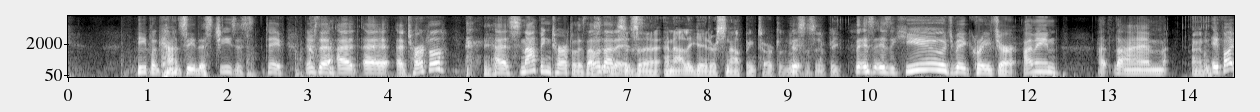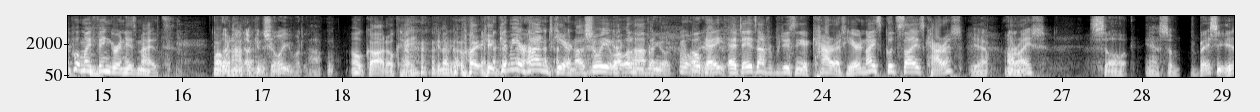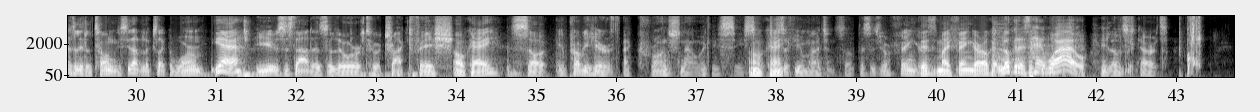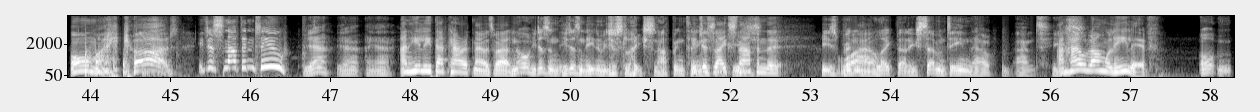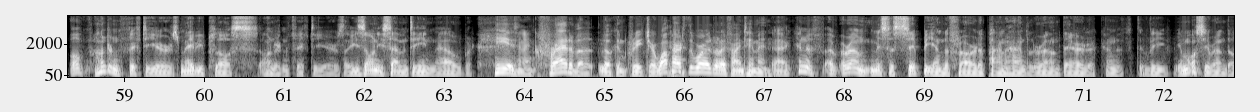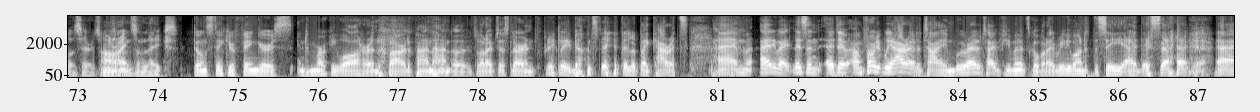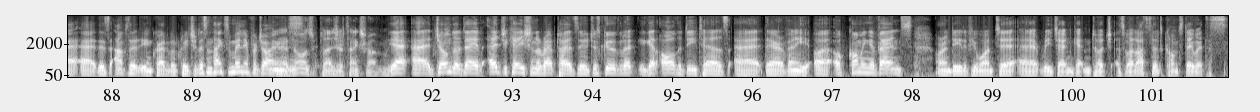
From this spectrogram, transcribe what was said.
People can't see this. Jesus, Dave. There's a a, a, a turtle, a snapping turtle. Is that what that this is? is uh, an alligator snapping turtle, Mississippi. This is a huge, big creature. I mean, uh, um, And- if I put my finger in his mouth, what I would can, happen? I can show you what'll happen. Oh God, okay. You're not gonna, give me your hand here, and I'll show you what will happen. bring it. Come on, Okay, uh, Dave's after producing a carrot here. Nice, good sized carrot. Yeah. All Um, right. So yeah, so basically his little tongue, you see that looks like a worm. Yeah. He uses that as a lure to attract fish. Okay. So you'll probably hear a crunch now. Till you see. So Okay. just if you imagine. So this is your finger. This is my finger. Okay. Look at his head. Wow. he loves his carrots. Oh my God. He just snapped in two. Yeah, yeah, yeah. And he'll eat that carrot now as well. No, he doesn't. He doesn't eat them. He just likes snapping things. he just Like, likes he's- snapping the. He's been Wow. like that. He's 17 now, and he's, And how long will he live? Oh, oh, 150 years, maybe plus 150 years. He's only 17 now, but He is an incredible looking creature. What part of the world would I find him in? uh, kind of around Mississippi and the Florida Panhandle, around there, they're kind of be yeah, mostly around those areas, All right. ponds and lakes. Don't stick your fingers into murky water in the Florida Panhandle. It's what I've just learned. Particularly, don't st- they look like carrots. Um, anyway, listen. Uh, Dave, unfortunately, we are out of time. We were out of time a few minutes ago, but I really wanted to see uh, this uh, uh, uh, this absolutely incredible creature. Listen, thanks a million for joining Yeah, us. no, it's a pleasure. Thanks for having me. Yeah, uh, Jungle Dave, Educational Reptile Zoo. Just Google it. You get all the details uh, there of any uh, upcoming events, or indeed if you want to uh, reach out and get in touch as well. That's still to come. Stay with us.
